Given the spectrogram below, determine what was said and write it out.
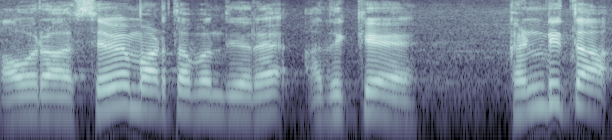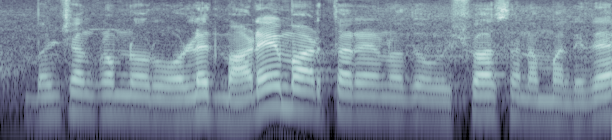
ಅವರ ಸೇವೆ ಮಾಡ್ತಾ ಬಂದಿದ್ದಾರೆ. ಅದಕ್ಕೆ ಖಂಡಿತ ಬನಶಂಕರಮ್ಮನವರು ಒಳ್ಳೇದು ಮಾಡೇ ಮಾಡ್ತಾರೆ ಅನ್ನೋದು ವಿಶ್ವಾಸ ನಮ್ಮಲ್ಲಿದೆ.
